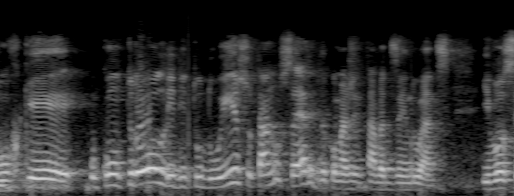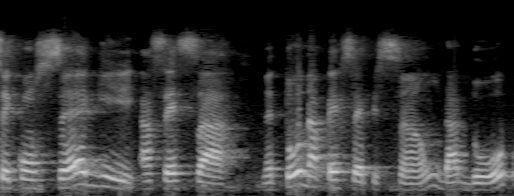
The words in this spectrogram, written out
Porque o controle de tudo isso está no cérebro, como a gente estava dizendo antes. E você consegue acessar né, toda a percepção da dor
